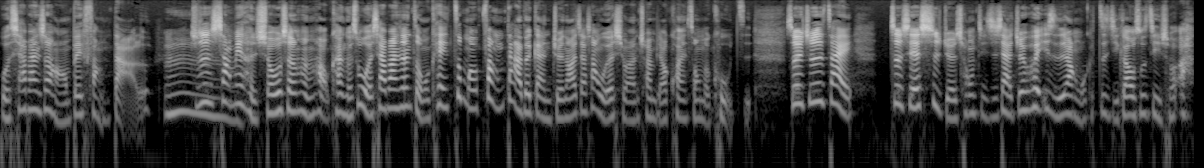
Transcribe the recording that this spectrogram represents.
我的下半身好像被放大了，嗯，就是上面很修身、很好看，可是我的下半身怎么可以这么放大的感觉？然后加上我又喜欢穿比较宽松的裤子，所以就是在这些视觉冲击之下，就会一直让我自己告诉自己说啊，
